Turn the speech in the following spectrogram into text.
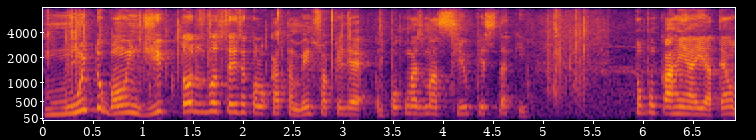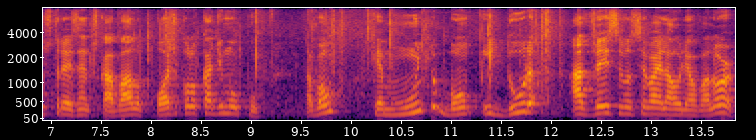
muito bom. Indico todos vocês a colocar também. Só que ele é um pouco mais macio que esse daqui. Então para um carrinho aí até uns 300 cavalos, pode colocar de Mopu, tá bom? Que é muito bom e dura. Às vezes se você vai lá olhar o valor,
